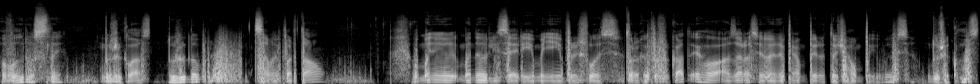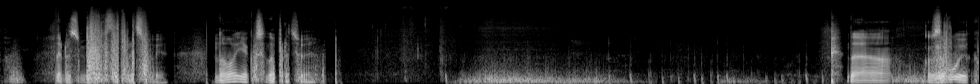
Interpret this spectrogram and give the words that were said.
виросли. Дуже класно, дуже добре. Самий портал. В мене минулій серії мені прийшлось трохи пошукати його, а зараз він мене прямо перед очами появився. Дуже класно. Не розумію, як це працює. Ну, якось воно працює. На забув, як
